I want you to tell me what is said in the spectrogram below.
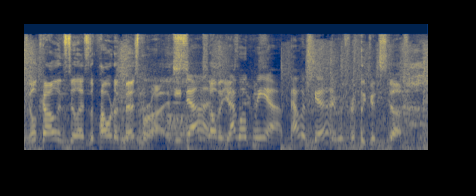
Phil Collins still has the power to mesmerize. He does. That, that woke me up. That was good. It was really good stuff.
